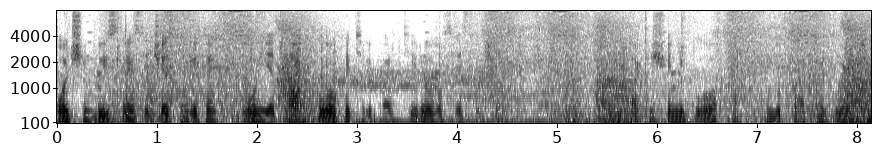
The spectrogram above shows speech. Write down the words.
Очень быстро, если честно, улетают. Ой, я так плохо телепортировался, если честно. Так еще неплохо. Вот так неплохо.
